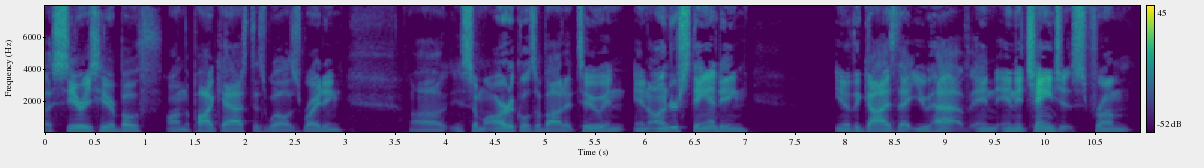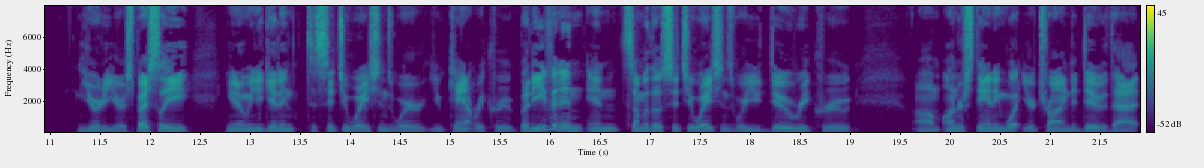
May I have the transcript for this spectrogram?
a, series here, both on the podcast as well as writing uh, some articles about it too, and and understanding, you know, the guys that you have, and and it changes from year to year, especially you know when you get into situations where you can't recruit, but even in in some of those situations where you do recruit, um, understanding what you're trying to do. That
